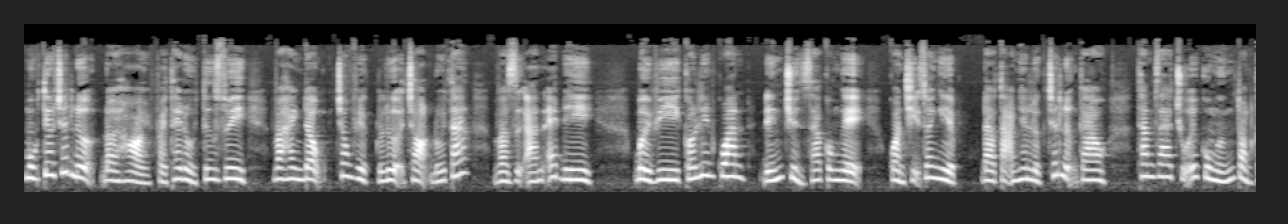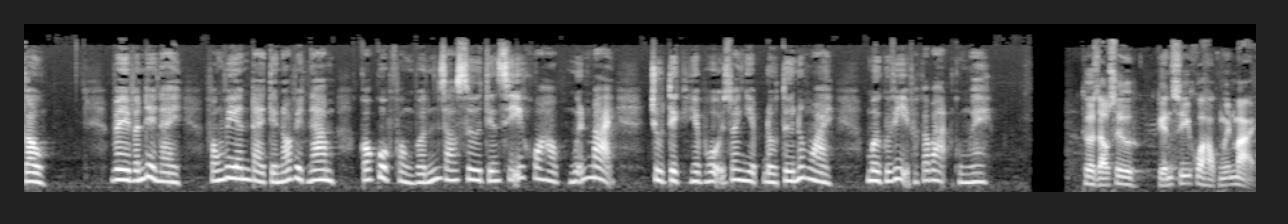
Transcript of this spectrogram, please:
Mục tiêu chất lượng đòi hỏi phải thay đổi tư duy và hành động trong việc lựa chọn đối tác và dự án FDI, bởi vì có liên quan đến chuyển giao công nghệ, quản trị doanh nghiệp, đào tạo nhân lực chất lượng cao, tham gia chuỗi cung ứng toàn cầu. Về vấn đề này, phóng viên Đài Tiếng Nói Việt Nam có cuộc phỏng vấn giáo sư tiến sĩ khoa học Nguyễn Mại, Chủ tịch Hiệp hội Doanh nghiệp Đầu tư nước ngoài. Mời quý vị và các bạn cùng nghe. Thưa giáo sư, tiến sĩ khoa học Nguyễn Mại,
